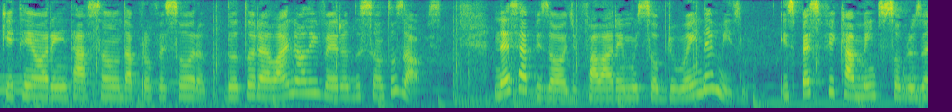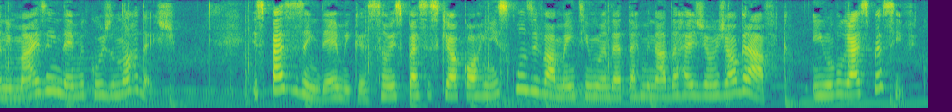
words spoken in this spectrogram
que tem a orientação da professora doutora Elaine Oliveira dos Santos Alves. Nesse episódio falaremos sobre o endemismo, especificamente sobre os animais endêmicos do Nordeste. Espécies endêmicas são espécies que ocorrem exclusivamente em uma determinada região geográfica, em um lugar específico.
